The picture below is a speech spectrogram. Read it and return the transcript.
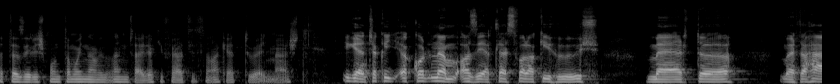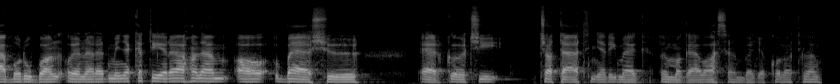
Tehát ezért is mondtam, hogy nem, nem zárja ki feltétlenül a kettő egymást. Igen, csak így akkor nem azért lesz valaki hős, mert, mert a háborúban olyan eredményeket ér el, hanem a belső erkölcsi csatát nyeri meg önmagával szembe gyakorlatilag.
